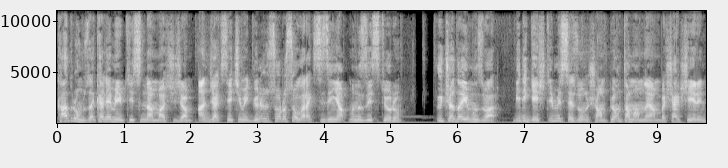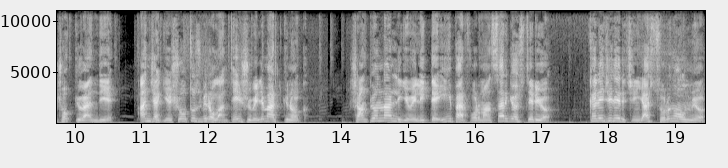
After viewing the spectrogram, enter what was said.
Kadromuza kale mevkisinden başlayacağım ancak seçimi günün sorusu olarak sizin yapmanızı istiyorum. 3 adayımız var. Biri geçtiğimiz sezonu şampiyon tamamlayan Başakşehir'in çok güvendiği ancak yaşı 31 olan tecrübeli Mert Günok. Şampiyonlar Ligi ve ligde iyi performanslar gösteriyor. Kaleciler için yaş sorun olmuyor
